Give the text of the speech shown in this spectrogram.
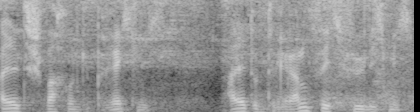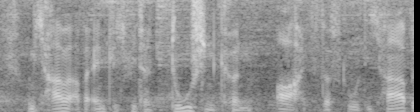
Alt, schwach und gebrechlich. Alt und ranzig fühle ich mich. Und ich habe aber endlich wieder duschen können. Oh, ist das gut. Ich habe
